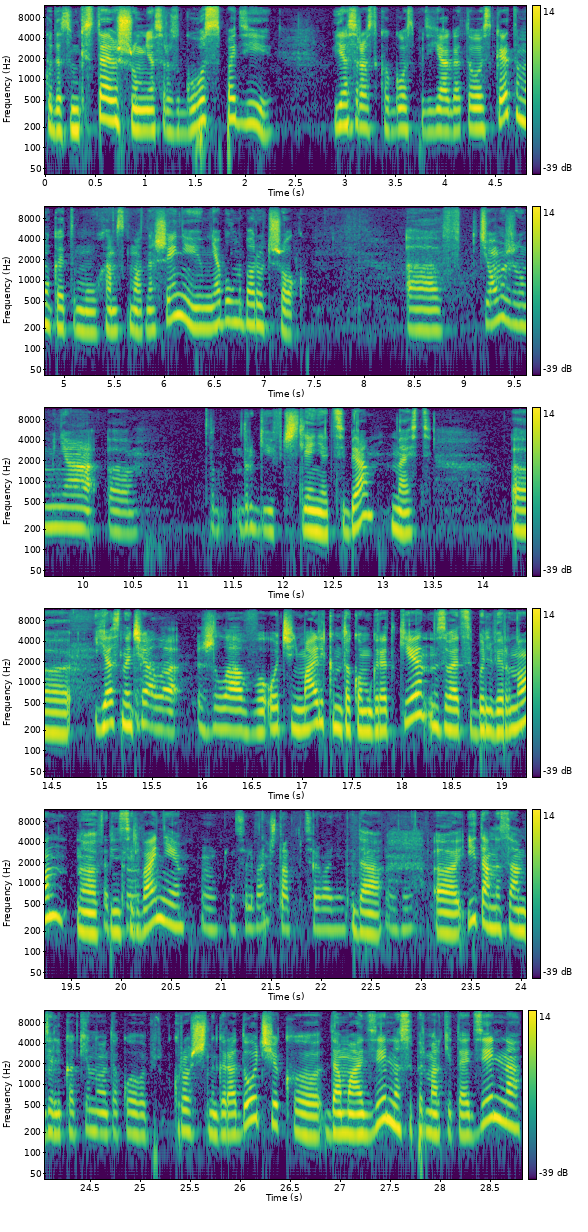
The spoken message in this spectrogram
куда сумки ставишь, у меня сразу, господи, я сразу такая, господи, я готовилась к этому, к этому хамскому отношению, и у меня был, наоборот, шок. А в чем же у меня п- другие впечатления от тебя, Настя? Э, я сначала жила в очень маленьком таком городке, называется Бельвернон, э, в Это- Пенсильвании. Пенсильвания, штат Пенсильвания. да. Да. Э, И там, на самом деле, как кино, такой крошечный городочек, дома отдельно, супермаркеты отдельно.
